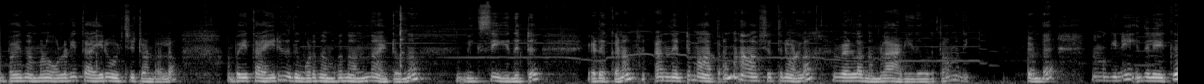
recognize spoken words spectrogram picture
അപ്പോൾ ഇത് നമ്മൾ ഓൾറെഡി തൈര് ഒഴിച്ചിട്ടുണ്ടല്ലോ. അപ്പോൾ ഈ തൈരും ഇതും കൂടെ നമുക്ക് നന്നായിട്ടൊന്ന് മിക്സ് ചെയ്തിട്ട് എടുക്കണം. എന്നിട്ട് മാത്രം ആവശ്യത്തിനുള്ള വെള്ളം നമ്മൾ ആഡ് ചെയ്ത് കൊടുത്താൽ മതി. നമുക്കിനി ഇതിലേക്ക്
